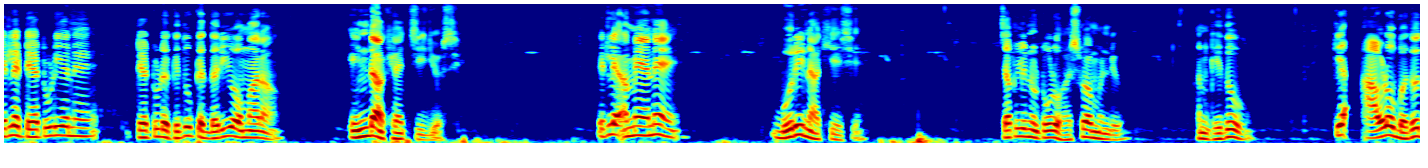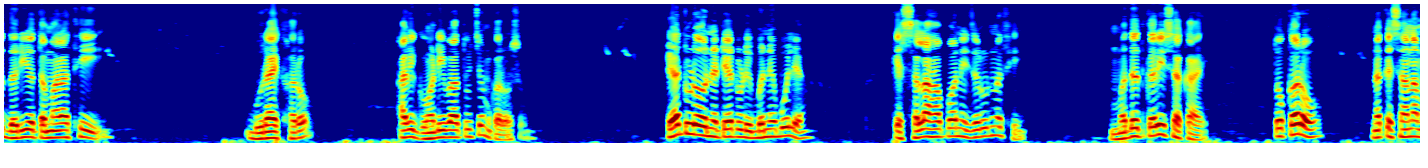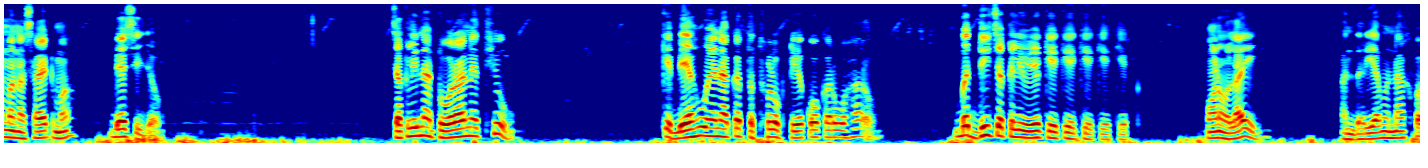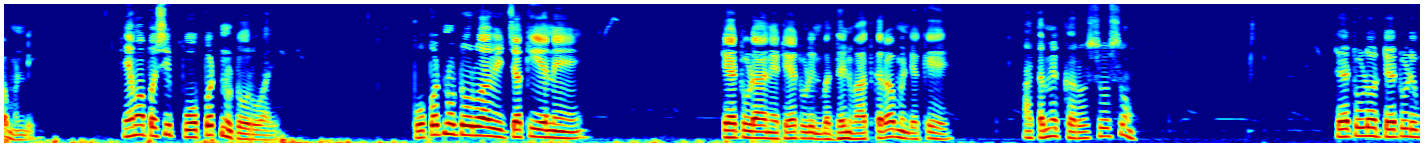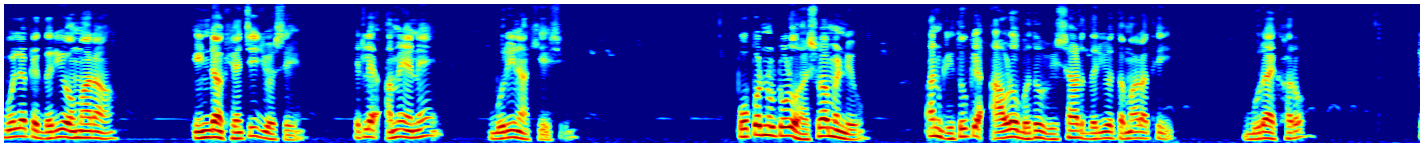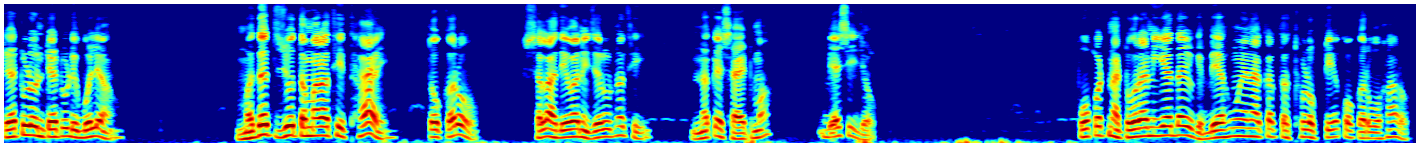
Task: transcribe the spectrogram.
એટલે ટેટુડી અને ટેટુડે કીધું કે દરિયો અમારા ઈંડા ખેંચી ગયો છે. એટલે અમે એને બૂરી નાખીએ છીએ. ચકલીનું ટોળું હસવા માંડ્યું અને કીધું કે આવડો બધો દરિયો તમારાથી બુરાય ખરો? આવી ગોંડી વાતું કેમ કરો છો? ટેટુડો અને ટેટુડી બંને બોલ્યા કે સલાહ આપવાની જરૂર નથી. મદદ કરી શકાય તો કરો ન કે સાનામાના સાઈટમાં બેસી જાઓ. ચકલીના ટોરાને થયું કે બેહું એના કરતાં થોડોક ટેકો કરવો સારો બધી ચકલીઓ એક એક એક એક એક એક પણો લાવી અને દરિયામાં નાખવા માંડી. એમાં પછી પોપટનું ટોરું આવ્યું. પોપટનું ટોરું આવી ચકી અને ટેટુડા અને ટેટુડીને બધાને વાત કરવા માંડ્યા કે, આ તમે કરો છો શું? ટેટુડો ટેટુડી બોલ્યા કે, દરિયો અમારા ઈંડા ખેંચી ગયો છે, એટલે અમે એને બુરી નાખીએ છીએ. પોપટનું ટોળું હસવા માંડ્યું. અને કીધું કે આવડો બધો વિશાળ દરિયો તમારાથી બુરાય ખરો? ટેટુડો ને ટેટુડી બોલ્યા, મદદ જો તમારાથી થાય તો કરો, સલાહ દેવાની જરૂર નથી ન કે સાઈડમાં બેસી જાઓ. પોપટના ટોરાની યાદ આવ્યું કે બે હું એના કરતાં થોડોક ટેકો કરવો સારો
